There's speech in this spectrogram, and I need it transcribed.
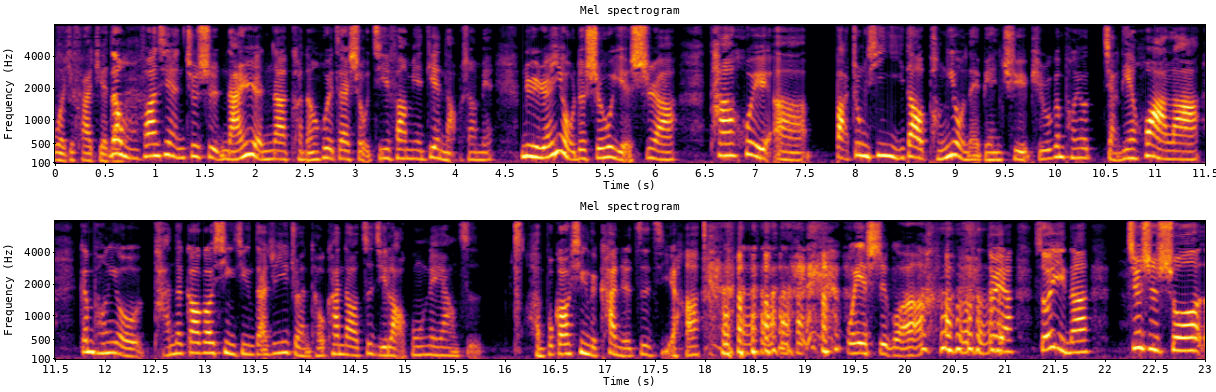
我就发觉到那我们发现，就是男人呢可能会在手机方面、电脑上面，女人有的时候也是啊，她会啊。把重心移到朋友那边去，比如跟朋友讲电话啦，跟朋友谈的高高兴兴，但是一转头看到自己老公那样子，很不高兴的看着自己哈、我也试过啊，对呀、所以呢，就是说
